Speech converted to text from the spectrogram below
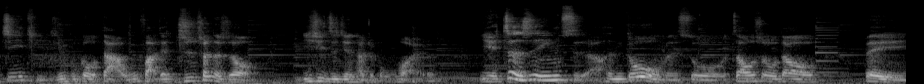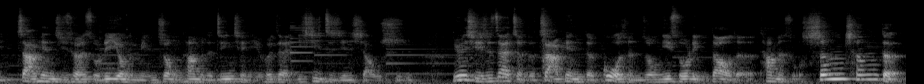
机体已经不够大，无法再支撑的时候，一夕之间它就崩坏了。也正是因此啊，很多我们所遭受到。被诈骗集团所利用的民众，他们的金钱也会在一夕之间消失。因为其实，在整个诈骗的过程中，你所领到的，他们所声称的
